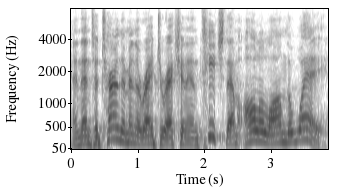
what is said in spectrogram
and then to turn them in the right direction and teach them all along the way.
